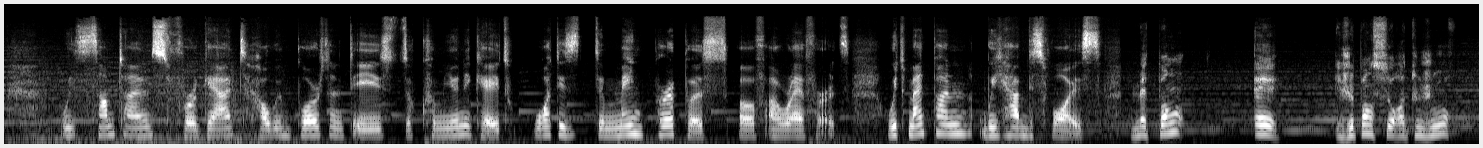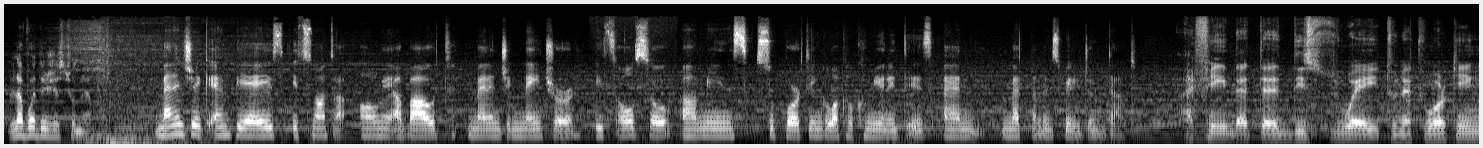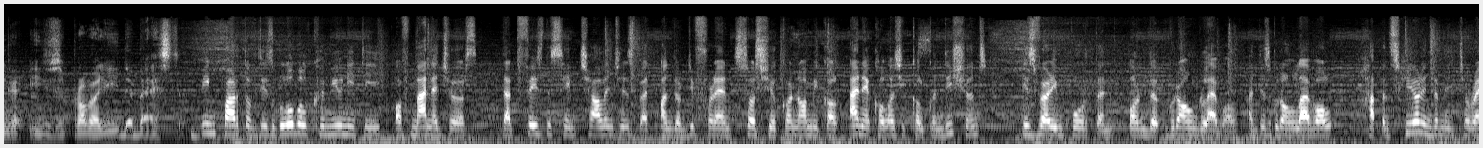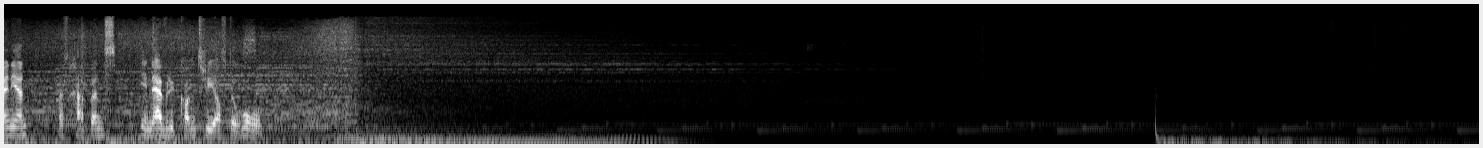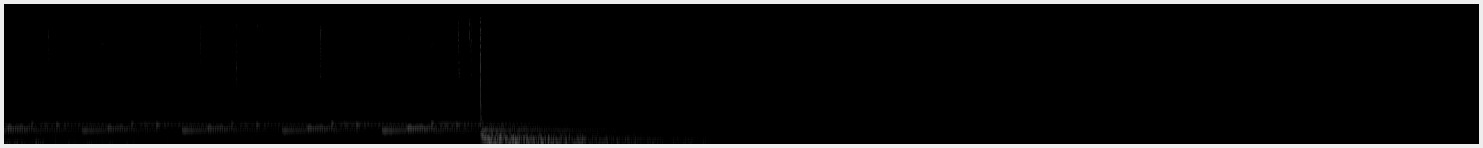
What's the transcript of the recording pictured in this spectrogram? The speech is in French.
We sometimes forget how important it is to communicate what is the main purpose of our efforts. With MedPan, we have this voice. MedPan est, et je pense sera toujours, la voix des gestionnaires. Managing MPAs, it's not only about managing nature, it also uh, means supporting local communities and MedPan is really doing that. I think that uh, this way to networking is probably the best. Being part of this global community of managers that face the same challenges but under different socio-economical and ecological conditions is very important on the ground level. And this ground level happens here in the Mediterranean, but happens in every country of the world.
